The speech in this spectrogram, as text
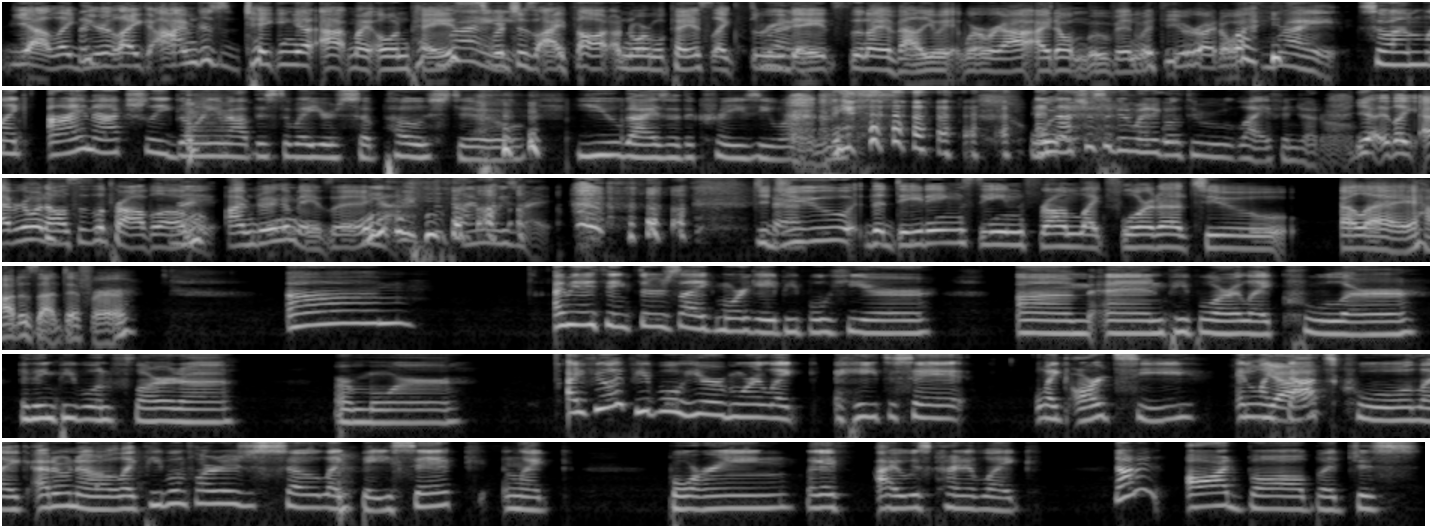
Yeah, like, Like- you're like I'm just taking it at my own pace, Right. which is I thought a normal pace, like three Right. dates, then I evaluate where we're at. I don't move in with you right away. right. So I'm like, I'm actually going about this the way you're supposed to. you guys are the crazy ones. And that's just a good way to go through life in general. Yeah, like everyone else is the problem. Right. I'm doing amazing. Yeah, I'm always right. Did Fair. you the dating scene from like Florida to LA? How does that differ? Um, I mean, I think there's like more gay people here, um, and people are like cooler. I think people in Florida are more. I feel like people here are more like I hate to say it, like artsy. And like Yeah. that's cool. Like I don't know. Like people in Florida are just so like basic and like boring. Like I I was kind of like not an oddball, but just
